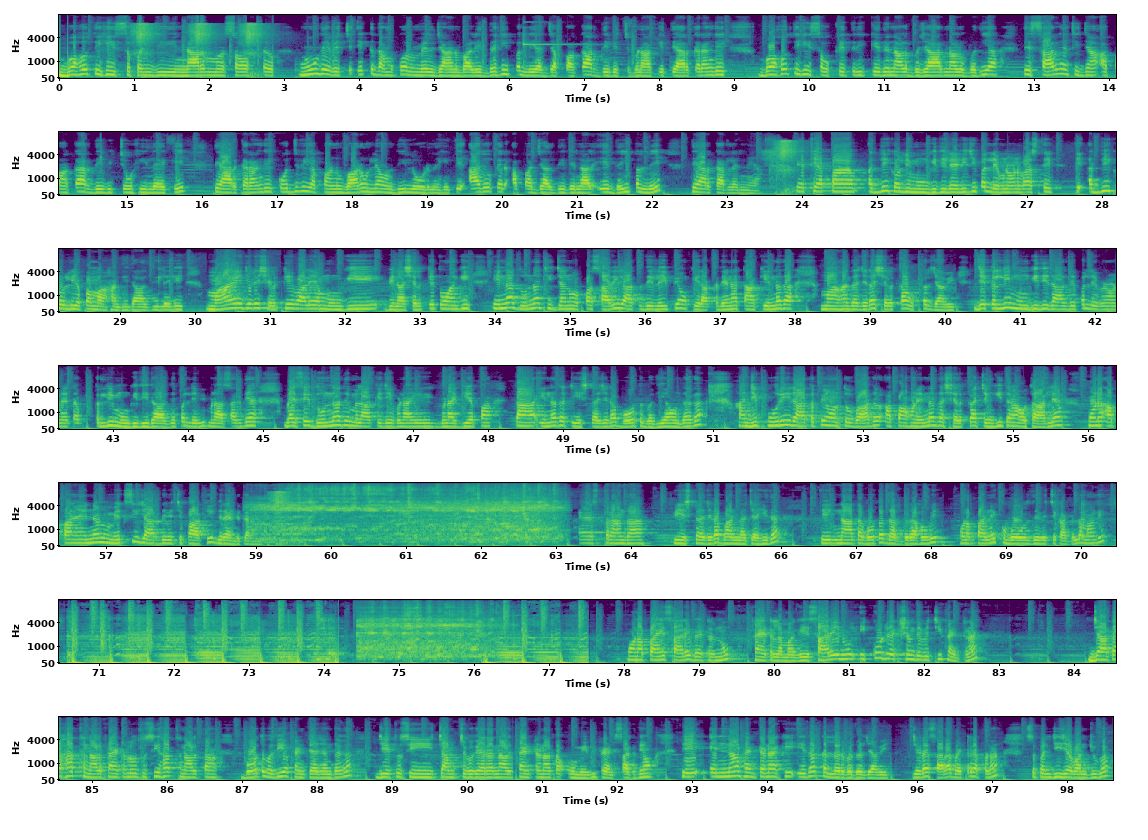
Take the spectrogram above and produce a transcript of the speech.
ਬਹੁਤ ਹੀ ਸਪੰਜੀ, ਨਰਮ ਸੌਫਟ ਮੂੰਹ ਦੇ ਵਿੱਚ ਇੱਕਦਮ ਘੁਲ ਮਿਲ ਜਾਣ ਵਾਲੇ ਦਹੀਂ ਭੱਲੇ ਅੱਜ ਆਪਾਂ ਘਰ ਦੇ ਵਿੱਚ ਬਣਾ ਕੇ ਤਿਆਰ ਕਰਾਂਗੇ। ਬਹੁਤ ਹੀ ਸੌਖੇ ਤਰੀਕੇ ਦੇ ਨਾਲ, ਬਾਜ਼ਾਰ ਨਾਲੋਂ ਵਧੀਆ ਤੇ ਸਾਰੀਆਂ ਚੀਜ਼ਾਂ ਆਪਾਂ ਘਰ ਦੇ ਵਿੱਚੋਂ ਹੀ ਲੈ ਕੇ ਤਿਆਰ ਕਰਾਂਗੇ। ਕੁਝ ਵੀ ਆਪਾਂ ਨੂੰ ਬਾਹਰੋਂ ਲਿਆਉਣ ਦੀ ਲੋੜ ਨਹੀਂ ਤੇ ਆਜੋ ਫਿਰ ਆਪਾਂ ਜਲਦੀ ਦੇ ਨਾਲ ਇਹ ਦਹੀਂ ਭੱਲੇ ਤਿਆਰ ਕਰ ਲੈਂਦੇ ਆ ਇੱਥੇ ਆਪਾਂ ਅੱਧੀ ਕੋਲੀ ਮੂੰਗੀ ਦੀ ਲੈ ਲਈ ਜੀ ਭੱਲੇ ਬਣਾਉਣ ਵਾਸਤੇ ਤੇ ਅੱਧੀ ਕੋਲੀ ਆਪਾਂ ਮਾਹਾਂ ਦੀ ਦਾਲ ਦੀ ਲੈ ਲਈ। ਮਾਂ ਇਹ ਜਿਹੜੇ ਛਿਲਕੇ ਵਾਲੇ ਆ, ਮੂੰਗੀ ਬਿਨਾ ਛਿਲਕੇ ਤੋਂ ਆਗੀ, ਇਹਨਾਂ ਦੋਨਾਂ ਚੀਜ਼ਾਂ ਨੂੰ ਆਪਾਂ ਸਾਰੀ ਰਾਤ ਦੇ ਲਈ ਭਿਉਂ ਕੇ ਰੱਖ ਦੇਣਾ ਤਾਂ ਕਿ ਇਹਨਾਂ ਦਾ ਮਾਹਾਂ ਦਾ ਜਿਹੜਾ ਛਿਲਕਾ ਉੱਤਰ ਜਾਵੇ। ਜੇ ਕੱਲੀ ਮੂੰਗੀ ਦੀ ਦਾਲ ਦੇ ਭੱਲੇ ਬਣਾਉਣੇ ਤਾਂ ਕੱਲੀ ਮੂੰਗੀ ਦੀ ਦਾਲ ਦੇ ਭੱਲੇ ਵੀ ਬਣਾ ਸਕਦੇ ਆ। ਵੈਸੇ ਦੋਨਾਂ ਦੇ ਮਿਲਾ ਕੇ ਜੇ ਬਣਾਏ, ਬਣਾਈਏ ਆਪਾਂ, ਤਾਂ ਇਹਨਾਂ ਦਾ ਟੇਸਟ ਆ ਜਿਹੜਾ ਬਹੁਤ ਵਧੀਆ ਹੁੰਦਾਗਾ ਹਾਂਜੀ, ਪੂਰੀ ਰਾਤ ਭਿਉਣ ਤੋਂ ਬਾਅਦ ਆਪਾਂ ਹੁਣ ਇਹਨਾਂ ਦਾ ਛਿਲਕਾ ਚੰਗੀ ਤਰ੍ਹਾਂ ਉਤਾਰ ਲਿਆ। ਹੁਣ ਆਪਾਂ ਇਹਨਾਂ ਨੂੰ ਮਿਕਸੀ ਜਾਰ ਦੇ ਵਿੱਚ ਪਾ ਕੇ ਗ੍ਰਾਈਂਡ ਕਰਾਂਗੇ। ਇਸ ਤਰ੍ਹਾਂ ਦਾ ਪੇਸਟ ਆ ਜਿਹੜਾ ਬਣਨਾ ਚਾਹੀਦਾ। ਤੇ ਨਾ ਤਾਂ ਬਹੁਤਾ ਦਰਦਰਾ ਹੋਵੇ। ਹੁਣ ਆਪਾਂ ਇਹਨੇ ਇੱਕ ਬੋਲ ਦੇ ਵਿੱਚ ਕੱਢ ਲਵਾਂਗੇ। ਹੁਣ ਆਪਾਂ ਇਹ ਸਾਰੇ ਬੈਟਰ ਨੂੰ ਫੈਂਟ ਲਵਾਂਗੇ। ਸਾਰੇ ਨੂੰ ਇੱਕੋ ਡਾਇਰੈਕਸ਼ਨ ਦੇ ਵਿੱਚ ਹੀ ਫੈਂਟਣਾ। ਜਾਂ ਤਾਂ ਹੱਥ ਨਾਲ ਫੈਂਟ ਲਓ, ਤੁਸੀਂ ਹੱਥ ਨਾਲ ਤਾਂ ਬਹੁਤ ਵਧੀਆ ਫੈਂਟਿਆ ਜਾਂਦਾਗਾ। ਜੇ ਤੁਸੀਂ ਚਮਚ ਵਗੈਰਾ ਨਾਲ ਫੈਂਟਣਾ ਤਾਂ ਉਵੇਂ ਵੀ ਫੈਂਟ ਸਕਦੇ ਹੋ। ਤੇ ਇੰਨਾ ਫੈਂਟਣਾ ਕਿ ਇਹਦਾ ਕਲਰ ਬਦਲ ਜਾਵੇ, ਜਿਹੜਾ ਸਾਰਾ ਬੈਟਰ ਆਪਣਾ ਸਪੰਜੀ ਜਿਹਾ ਬਣ ਜਾਊਗਾ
